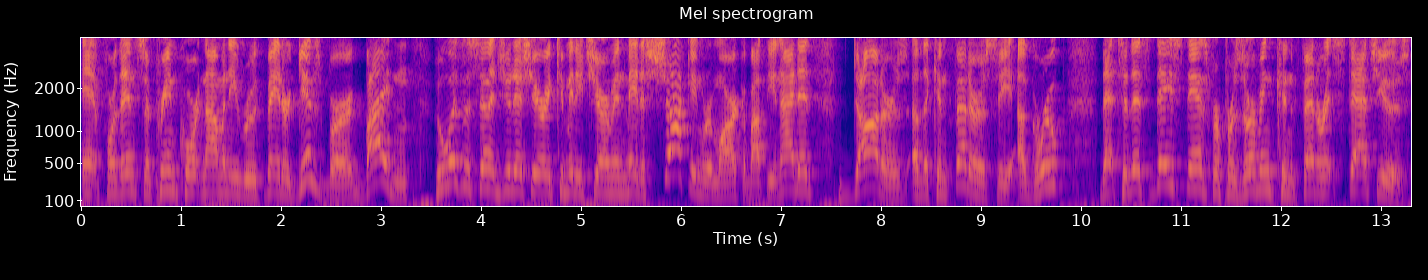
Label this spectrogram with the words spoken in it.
eh, for then Supreme Court nominee Ruth Bader Ginsburg, Biden, who was the Senate Judiciary Committee chairman, made a shocking remark about the United Daughters of the Confederacy, a group that to this day stands for preserving Confederate statues.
